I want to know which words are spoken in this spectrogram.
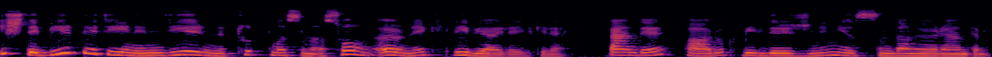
İşte bir dediğinin diğerini tutmasına son örnek Libya ile ilgili. Ben de Faruk Bildirici'nin yazısından öğrendim.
